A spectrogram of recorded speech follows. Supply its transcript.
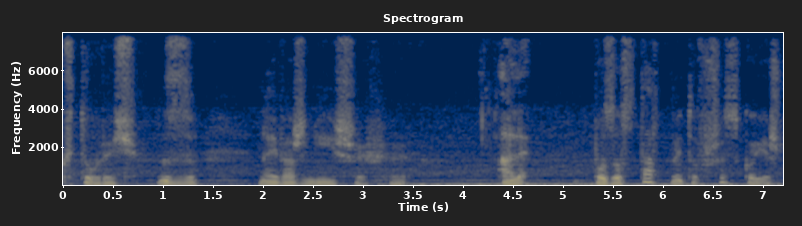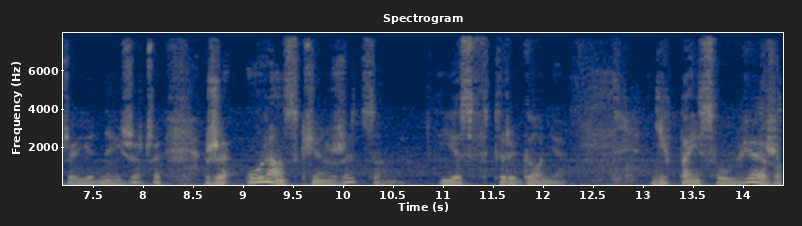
któryś z najważniejszych, e, ale pozostawmy to wszystko jeszcze jednej rzeczy, że Uran z Księżycem jest w trygonie. Niech Państwo uwierzą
